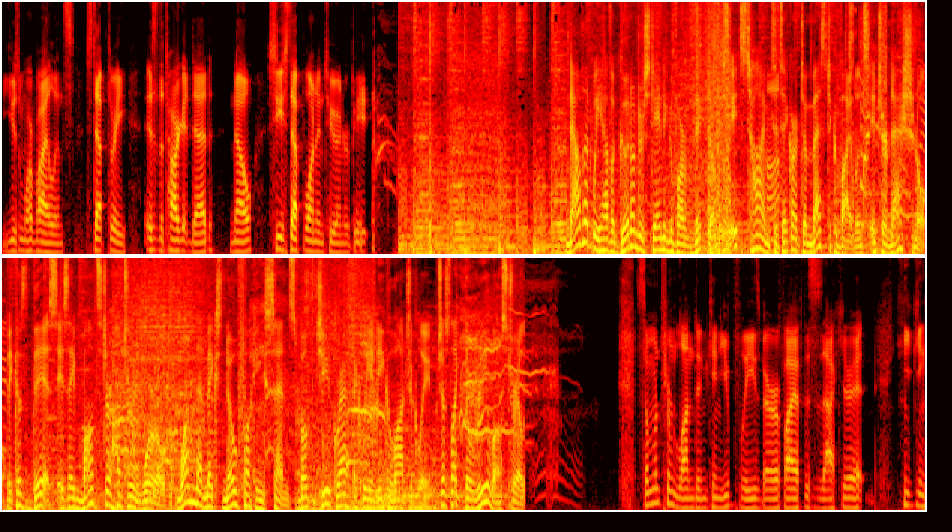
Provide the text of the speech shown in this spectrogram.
use more violence. Step three: Is the target dead? No. See step one and two and repeat. Now that we have a good understanding of our victims, it's time to uh-huh. take our domestic violence international, because this is a Monster Hunter world, one that makes no fucking sense, both geographically and ecologically, just like the real Australia. Someone from London, can you please verify if this is accurate? You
